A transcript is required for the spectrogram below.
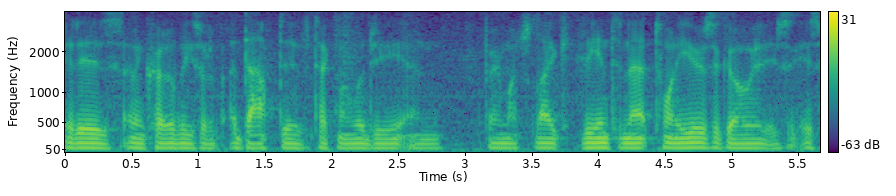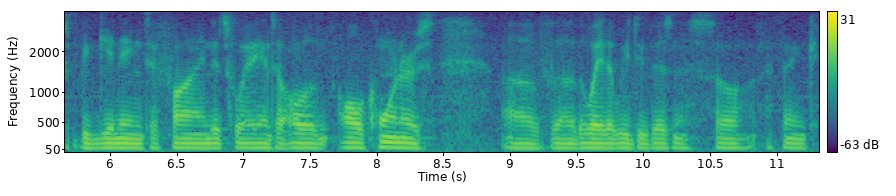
it is an incredibly sort of adaptive technology and very much like the internet 20 years ago is, is beginning to find its way into all, all corners of uh, the way that we do business. So I think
